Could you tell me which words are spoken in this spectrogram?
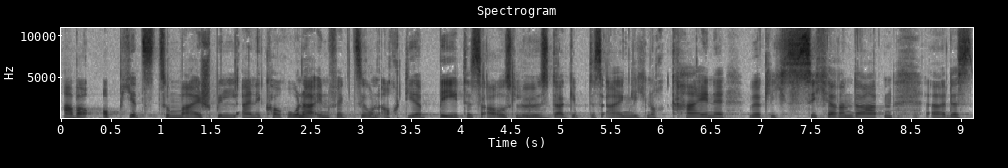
Aber ob jetzt zum Beispiel eine Corona-Infektion auch Diabetes auslöst, mhm. da gibt es eigentlich noch keine wirklich sicheren Daten. Äh, das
